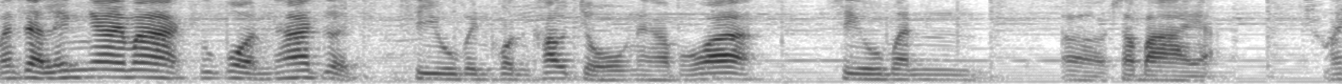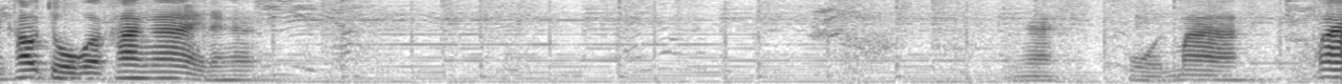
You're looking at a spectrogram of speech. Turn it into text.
มันจะเล่นง่ายมากทุกคนถ้าเกิดซิลเป็นคนเข้าโจกนะครับ เพราะว่าซิลมันสบายอะ่ะ มันเข้าโจกก็ฆ่าง่ายนะฮะไงโหนมา มา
